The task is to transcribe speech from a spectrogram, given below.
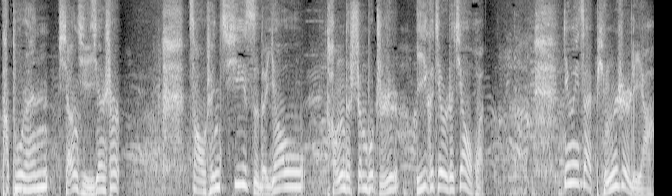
他突然想起一件事儿：早晨妻子的腰疼得伸不直，一个劲儿的叫唤。因为在平日里啊，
